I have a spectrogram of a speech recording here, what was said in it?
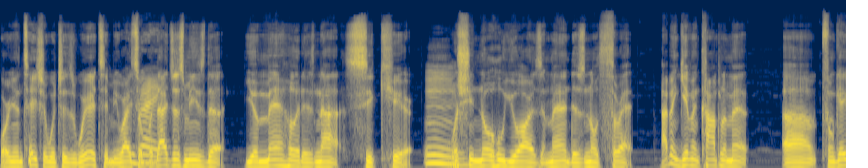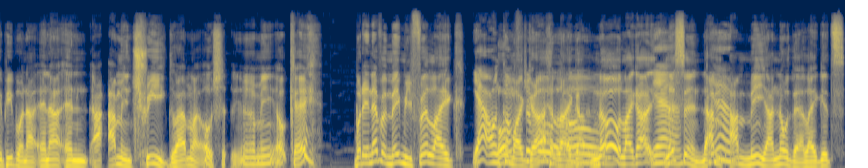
orientation, which is weird to me, right? So Right. but that just means that your manhood is not secure. Mm. Once you know who you are as a man, there's no threat. I've been given compliment uh, from gay people, and I and I and I, I'm intrigued. Right? I'm like, oh shit, you know what I mean? Okay, but it never made me feel like, yeah. oh my god, like I- Oh. no, like I Yeah. listen, I'm, Yeah. I'm me. I know that. Like it's,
